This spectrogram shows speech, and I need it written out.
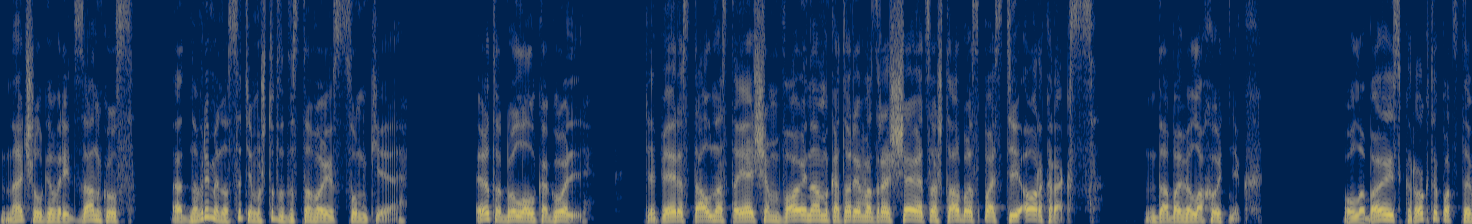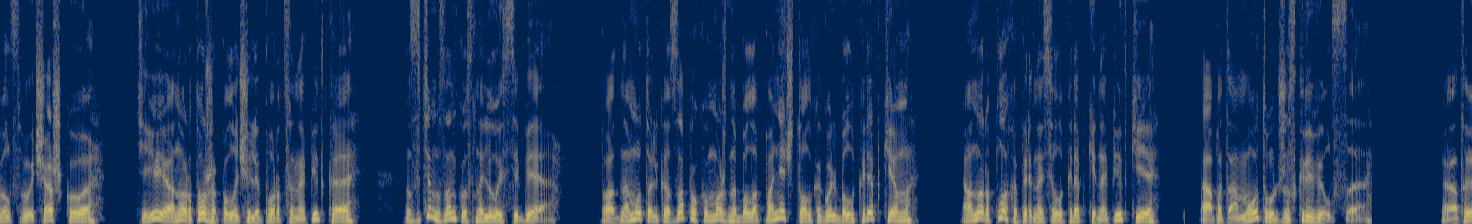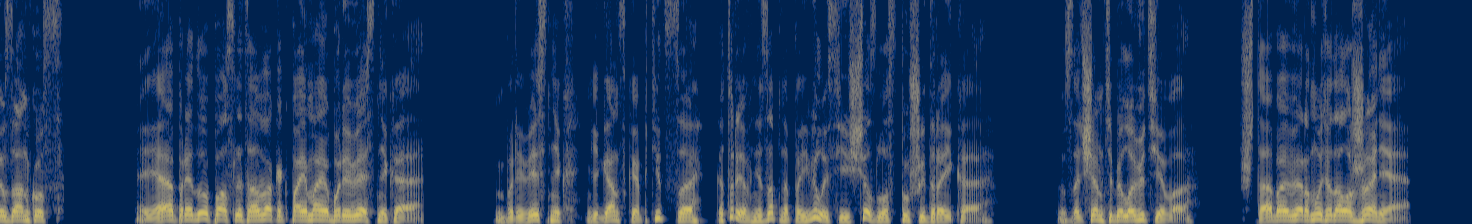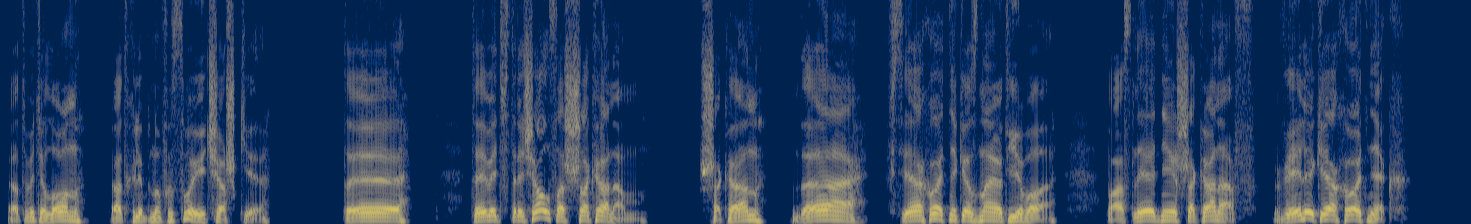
Начал говорить Занкус, одновременно с этим что-то доставая из сумки. Это был алкоголь. «Теперь стал настоящим воином, который возвращается, чтобы спасти Оркракс», — добавил охотник. Улыбаясь, Крокто подставил свою чашку. Тию и Анор тоже получили порцию напитка, Затем Занкус налил и себе. По одному только запаху можно было понять, что алкоголь был крепким, Анор плохо переносил крепкие напитки, а потому тут же скривился. «А ты, Занкус?» «Я приду после того, как поймаю буревестника». Буревестник — гигантская птица, которая внезапно появилась и исчезла с тушей Дрейка. «Зачем тебе ловить его?» «Чтобы вернуть одолжение», — ответил он, отхлебнув из своей чашки. «Ты... Ты ведь встречался с Шаканом?» «Шакан? Да, все охотники знают его. Последний из Шаканов. Великий охотник!»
